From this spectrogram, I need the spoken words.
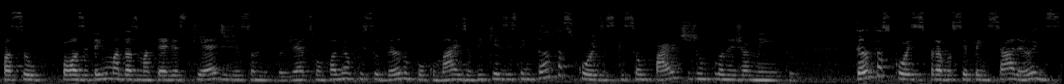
faço e tem uma das matérias que é de gestão de projetos, conforme eu fui estudando um pouco mais, eu vi que existem tantas coisas que são parte de um planejamento, tantas coisas para você pensar antes,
